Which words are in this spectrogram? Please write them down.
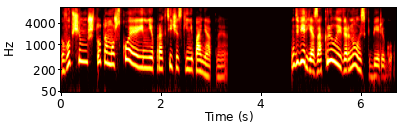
В общем, что-то мужское и мне практически непонятное. Дверь я закрыла и вернулась к берегу.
